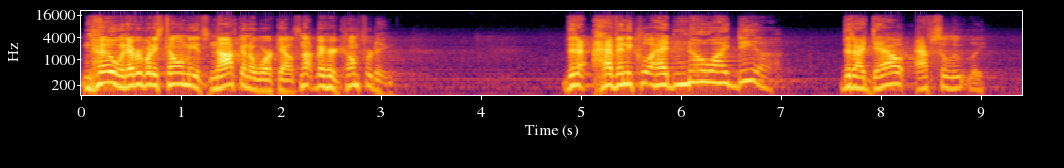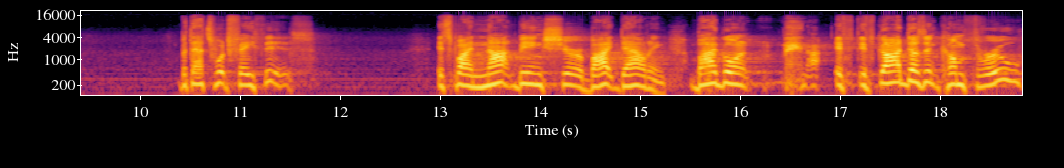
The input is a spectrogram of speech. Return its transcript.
No, and everybody's telling me it's not going to work out. It's not very comforting. Did I have any clue? I had no idea. Did I doubt? Absolutely. But that's what faith is. It's by not being sure, by doubting, by going, man, if, if God doesn't come through,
